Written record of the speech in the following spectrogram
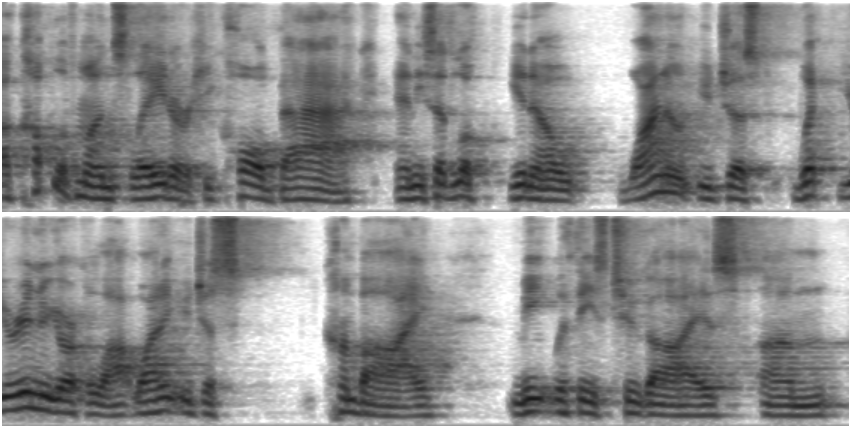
a couple of months later, he called back and he said, "Look, you know." Why don't you just what you're in New York a lot? Why don't you just come by, meet with these two guys, um,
